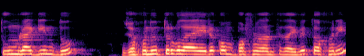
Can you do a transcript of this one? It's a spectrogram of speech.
তোমরা কিন্তু যখন উত্তরগুলো এরকম প্রশ্ন জানতে চাইবে, তখনই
